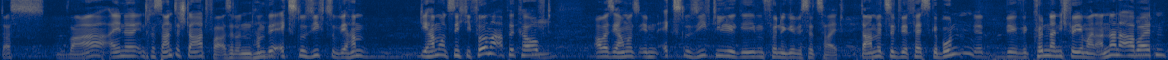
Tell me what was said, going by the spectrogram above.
das war eine interessante Startphase. Dann haben wir exklusiv zu, wir haben, die haben uns nicht die Firma abgekauft, aber sie haben uns eben einen Exklusivdeal gegeben für eine gewisse Zeit. Damit sind wir fest gebunden. Wir, wir, wir können da nicht für jemand anderen arbeiten.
